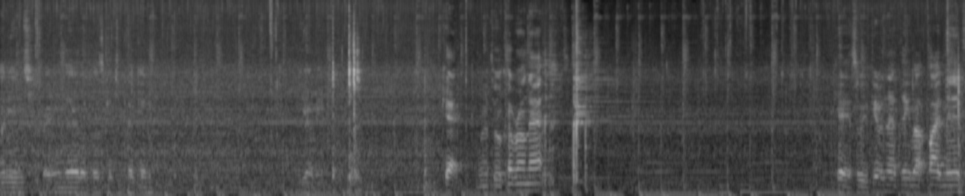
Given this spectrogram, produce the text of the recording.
Onions right in there, let those get to cooking. Yummy. Okay, we're gonna throw a cover on that. Okay, so we've given that thing about five minutes.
